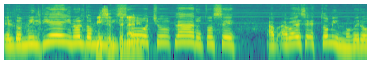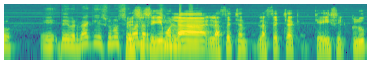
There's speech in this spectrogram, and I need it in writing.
el 2010 y no el Bicentenario. 2018, claro, entonces aparece esto mismo, pero eh, de verdad que si uno se Pero va si al seguimos archivo- la, la fecha la fecha que dice el club,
